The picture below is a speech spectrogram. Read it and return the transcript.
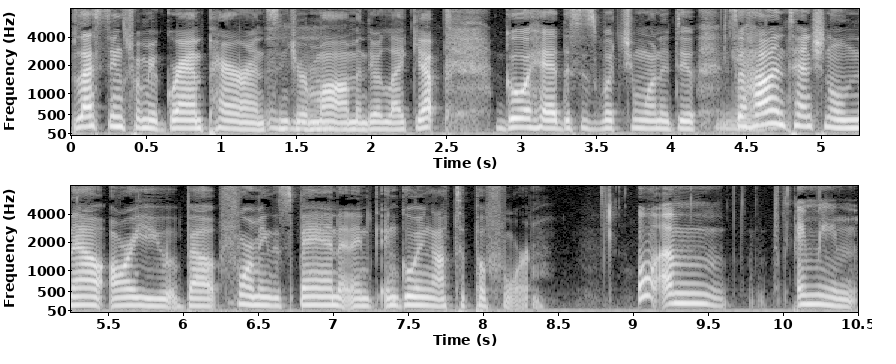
blessings from your grandparents and your Mm-hmm. mom, and they're like, "Yep, go ahead. This is what you want to do." So, how intentional now are you about forming this band and, and going out to perform? Oh, I'm. I mean,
